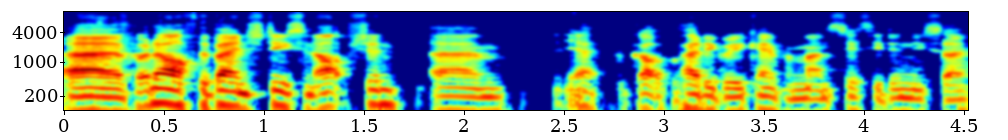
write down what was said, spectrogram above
Uh, but no, off the bench, decent option. Um, yeah, got a pedigree, came from Man City, didn't he? So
